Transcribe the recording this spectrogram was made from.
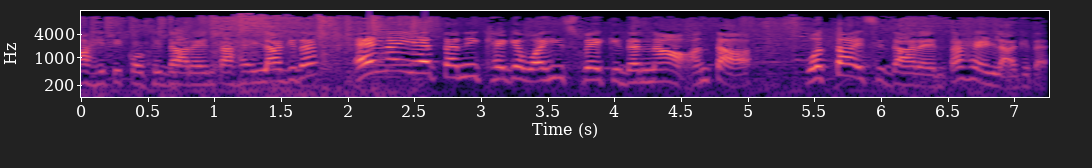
ಮಾಹಿತಿ ಕೊಟ್ಟಿದ್ದಾರೆ ಅಂತ ಹೇಳಲಾಗಿದೆ. ಎನ್ಐಎ ತನಿಖೆಗೆ ವಹಿಸಬೇಕಿದನ್ನ ಅಂತ ಒತ್ತಾಯಿಸಿದ್ದಾರೆ ಅಂತ ಹೇಳಲಾಗಿದೆ.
